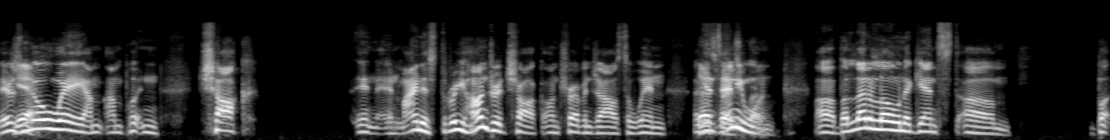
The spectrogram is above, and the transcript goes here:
There's yeah. no way I'm I'm putting chalk and and minus 300 chalk on Trevin Giles to win against anyone. Uh, but let alone against um but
